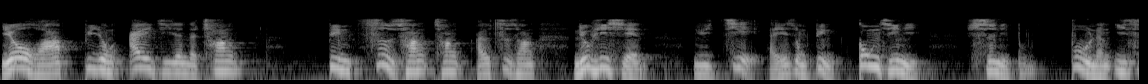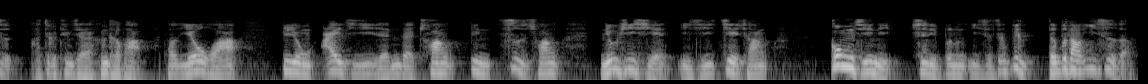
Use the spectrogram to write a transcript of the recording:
耶和华必用埃及人的疮，并痔疮疮，还有痔疮、牛皮癣。与戒啊，一种病攻击你，使你不不能医治啊，这个听起来很可怕。他说耶和华必用埃及人的疮，并痔疮、牛皮癣以及疥疮攻击你，使你不能医治，这个病得不到医治的。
